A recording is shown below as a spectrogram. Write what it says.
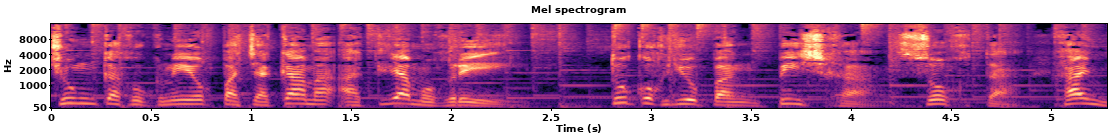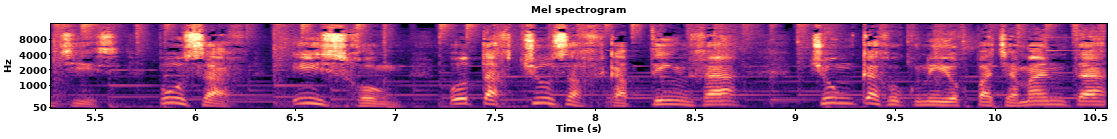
chunka hukniyuq pachakama aklamuq ri. Tukuq yupan pishqa, suqta, hanchis, pusaq, isqun, utaq chusaq kaptinqa, chunka hukniyuq pachamanta,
